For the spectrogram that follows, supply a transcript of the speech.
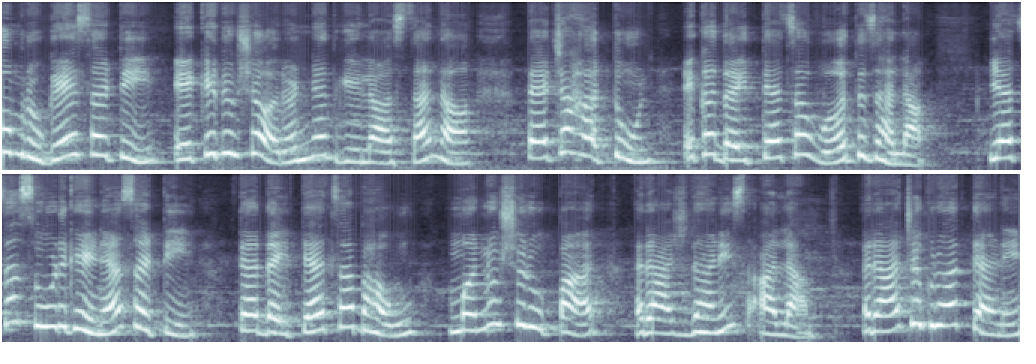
तो मृगेसाठी एके दिवशी अरण्यात गेला असताना त्याच्या हातून एका दैत्याचा वध झाला. याचा सूड घेण्यासाठी त्या दैत्याचा भाऊ मनुष्य रूपात राजधानीस आला. राजगृहात त्याने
